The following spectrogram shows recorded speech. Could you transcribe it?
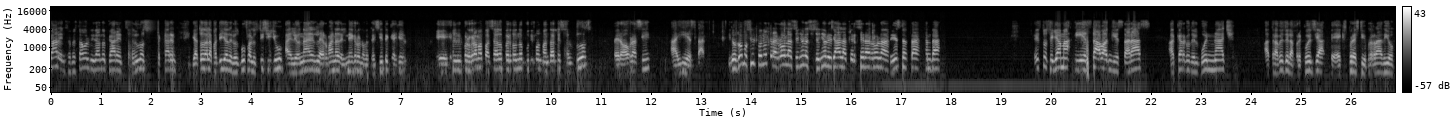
Karen, se me estaba olvidando Karen, saludos a Karen y a toda la pandilla de los Búfalos TCU, a Leonel, la hermana del Negro 97, que ayer eh, el programa pasado, perdón, no pudimos mandarles saludos, pero ahora sí, ahí están. Y nos vamos a ir con otra rola, señoras y señores, ya la tercera rola de esta tanda. Esto se llama Ni estabas ni estarás, a cargo del buen Nach, a través de la frecuencia de Expressive Radio.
